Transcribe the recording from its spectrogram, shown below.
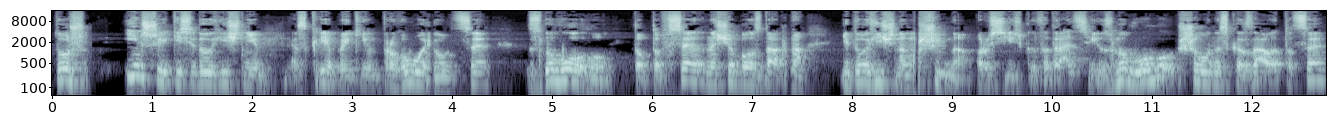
Тож інші якісь ідеологічні скрепи, які він проговорював, це з нового, тобто, все на що була здатна ідеологічна машина Російської Федерації, з нового, що вони сказали, то це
